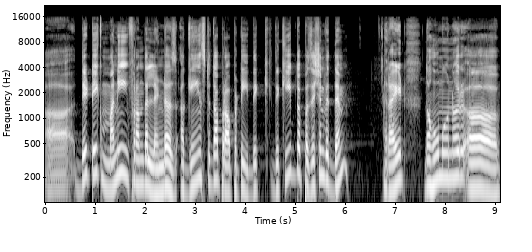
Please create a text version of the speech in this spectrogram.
uh, they take money from the lenders against the property. They they keep the possession with them, right? The homeowner uh,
